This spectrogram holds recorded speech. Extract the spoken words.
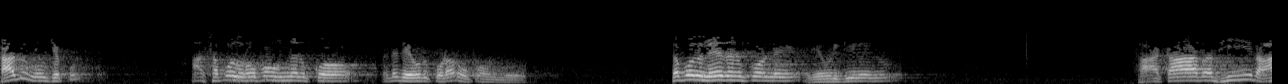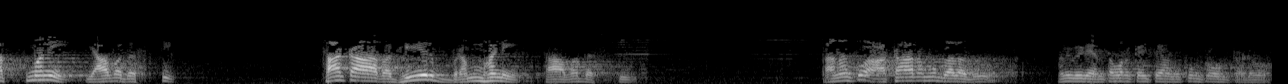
కాదు నువ్వు చెప్పు. సపోజ్ రూపం ఉందనుకో అంటే దేవుడికి కూడా రూపం ఉంది. సపోజ్ లేదనుకోండి దేవుడికి లేదు. సాకారధీరాత్మని యావదస్తి. సాకారధీర్ బ్రహ్మణి తావదస్తి. తనకు ఆకారము గలదు అని వీడు ఎంతవరకైతే అనుకుంటూ ఉంటాడో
